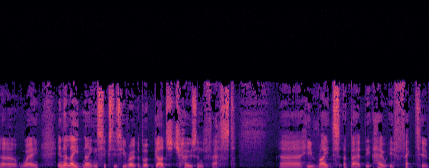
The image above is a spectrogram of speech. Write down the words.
uh, way. In the late 1960s, he wrote the book God's Chosen Fast. Uh, he writes about the, how effective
